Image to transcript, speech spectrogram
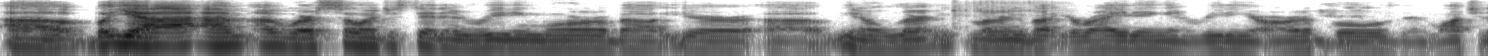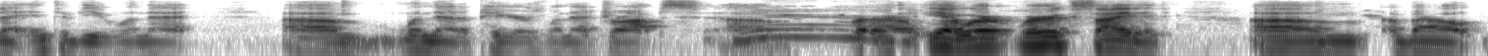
Uh, but yeah, I, I'm, I, we're so interested in reading more about your, uh, you know, learning learning about your writing and reading your articles and watching that interview when that um, when that appears when that drops. Um, But uh, yeah, we're we're excited um, about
